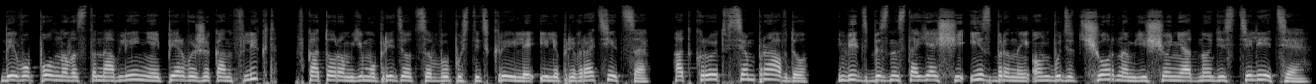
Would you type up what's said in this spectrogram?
до его полного становления первый же конфликт, в котором ему придется выпустить крылья или превратиться, откроет всем правду, ведь без настоящей избранной он будет черным еще не одно десятилетие.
